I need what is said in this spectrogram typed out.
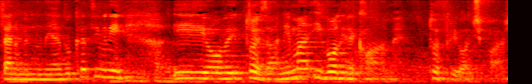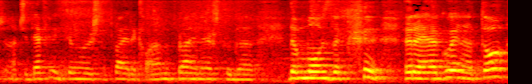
fenomenalni edukativni i ovaj, to je zanima i voli reklame. To je privlači pažnje. Znači, definitivno ono što pravi reklame, pravi nešto da, da mozak reaguje na to,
